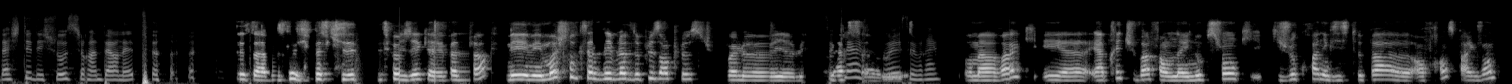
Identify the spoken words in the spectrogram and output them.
d'acheter des choses sur Internet. C'est ça, parce qu'ils parce qu'ils étaient obligés, qu'il n'y avait pas de choix. Mais, mais moi, je trouve que ça se développe de plus en plus. Tu vois, le, c'est clair, euh, oui, c'est vrai. au Maroc. Et, après, tu vois, on a une option qui, je crois, n'existe pas en France, par exemple.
